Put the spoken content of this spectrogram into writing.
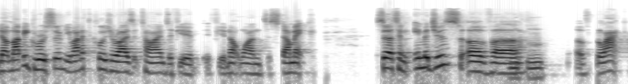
you know it might be gruesome. You might have to close your eyes at times if you if you're not one to stomach certain images of uh, Mhm. of black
